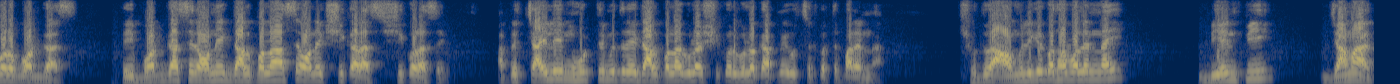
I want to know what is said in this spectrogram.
বড় বট গাছ এই বট গাছের অনেক ডালপালা আছে, অনেক শিকার আছে, শিকড় আছে। আপনি চাইলেই মুহূর্তের ভিতরে এই ডালপালাগুলোর শিকড়গুলোকে আপনি উচ্ছেদ করতে পারেন না। শুধু আওয়ামী লীগের কথা বলেন নাই, বিএনপি, জামায়াত,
